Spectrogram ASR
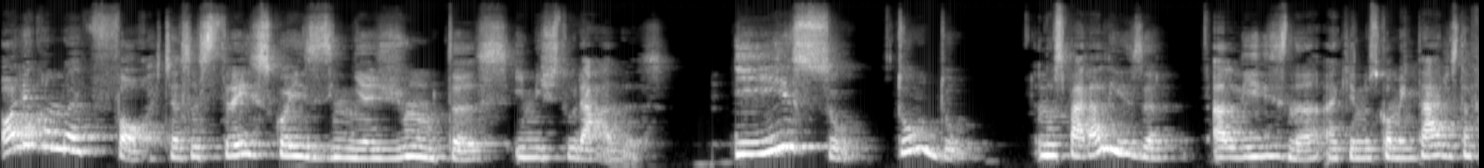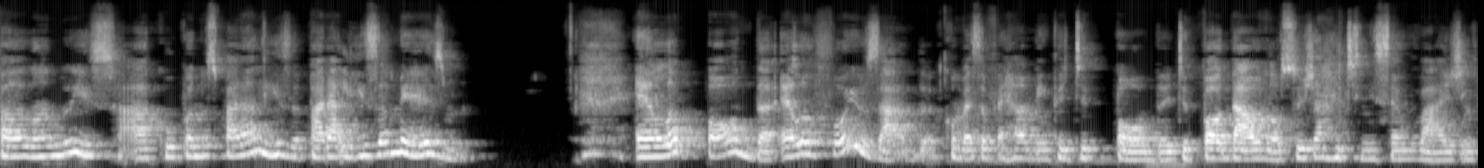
Olha como é forte essas três coisinhas juntas e misturadas. E isso tudo nos paralisa. A Lisna, aqui nos comentários, está falando isso. A culpa nos paralisa, paralisa mesmo. Ela poda, ela foi usada como essa ferramenta de poda, de podar o nosso jardim selvagem,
